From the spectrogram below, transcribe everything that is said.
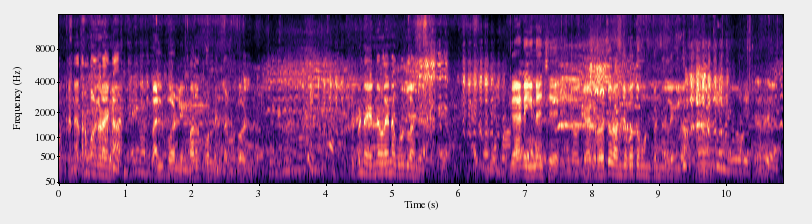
ஓகே எத்தனை பால் கடைங்க பல் போடலிங்க. பால் போடல பால் போடல. இப்போ என்ன என்ன விலைன்னா கொடுக்கலாங்க? கேட்டிங்கன்னா சரி. கேட்குற வச்சு ஒரு அஞ்சு பத்து மூணு பின் இல்லைங்களா? ரைட்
